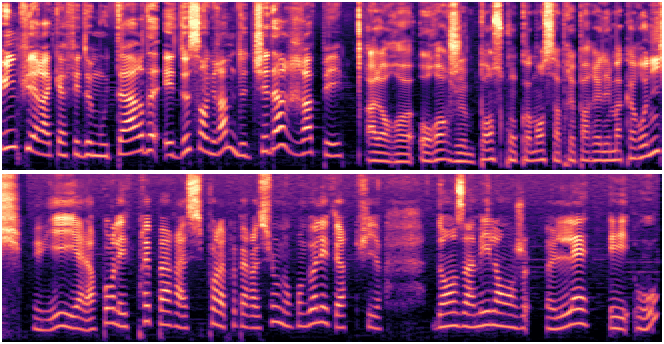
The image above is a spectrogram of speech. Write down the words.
une cuillère à café de moutarde et 200 g de cheddar râpé. Alors euh, Aurore, je pense qu'on commence à préparer les macaronis. Oui, alors pour les préparations, pour la préparation, donc on doit les faire cuire dans un mélange euh, lait et eau.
